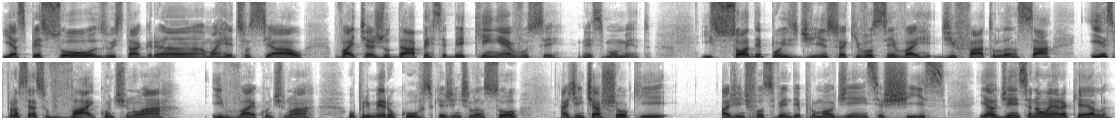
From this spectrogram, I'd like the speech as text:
E as pessoas, o Instagram, uma rede social, vai te ajudar a perceber quem é você nesse momento. E só depois disso é que você vai de fato lançar e esse processo vai continuar e vai continuar. O primeiro curso que a gente lançou, a gente achou que a gente fosse vender para uma audiência X e a audiência não era aquela.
